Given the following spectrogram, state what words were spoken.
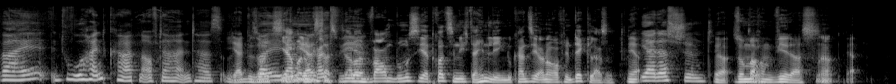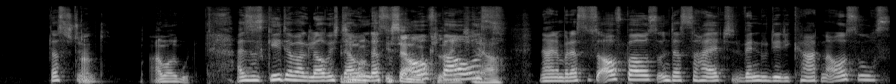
weil du Handkarten auf der Hand hast. Ja, du sollst- weil, Ja, aber, du kannst, aber warum, du musst sie ja trotzdem nicht da hinlegen. Du kannst sie auch noch auf dem Deck lassen. ja, das stimmt. Ja, so machen wir das. Ja. Ja. Das stimmt. Aber gut. Also es geht aber, glaube ich, ja darum, dass du es ja aufbaust. ja. Nein, aber dass du es aufbaust und dass du halt, wenn du dir die Karten aussuchst,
